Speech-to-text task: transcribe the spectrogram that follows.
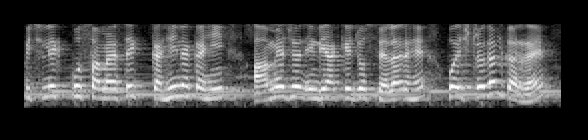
पिछले कुछ समय से कहीं ना कहीं अमेजोन इंडिया के जो सेलर हैं, वो स्ट्रगल कर रहे हैं।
